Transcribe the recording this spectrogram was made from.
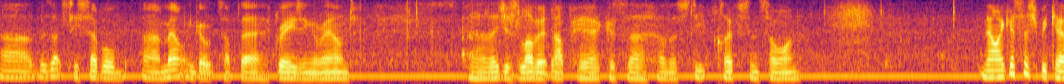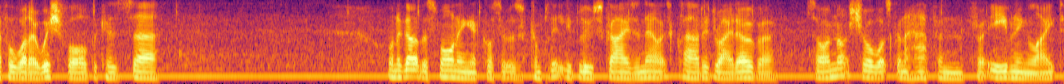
Uh, there's actually several uh, mountain goats up there grazing around. Uh, they just love it up here because uh, of the steep cliffs and so on. Now I guess I should be careful what I wish for because uh, when I got up this morning of course it was completely blue skies and now it's clouded right over. So I'm not sure what's going to happen for evening light.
